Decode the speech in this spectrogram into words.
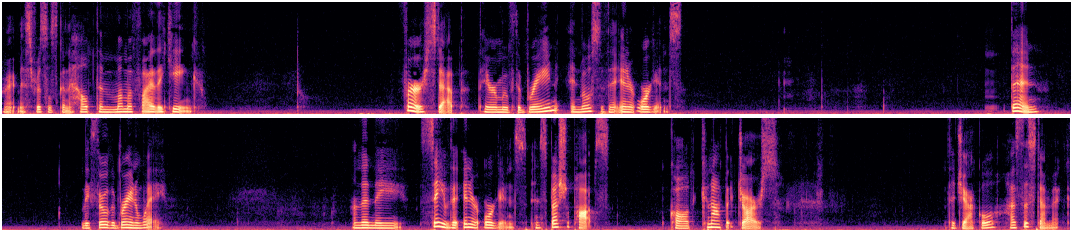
All right, Miss Frizzle's going to help them mummify the king. First step, they remove the brain and most of the inner organs. Then they throw the brain away. And then they save the inner organs in special pots called canopic jars. The jackal has the stomach,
